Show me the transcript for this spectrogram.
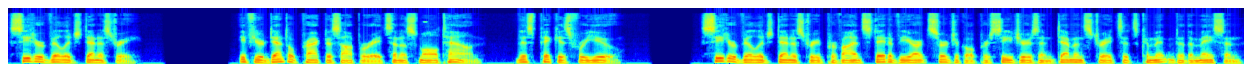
Cedar Village Dentistry. If your dental practice operates in a small town, this pick is for you. Cedar Village Dentistry provides state of the art surgical procedures and demonstrates its commitment to the Mason,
